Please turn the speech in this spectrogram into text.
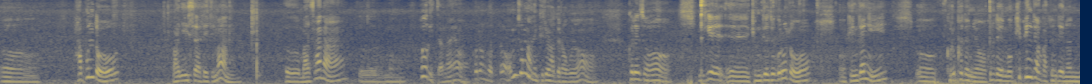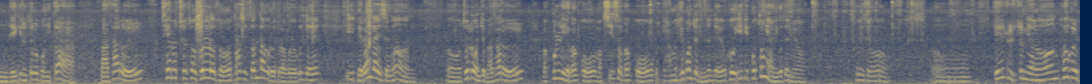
어 화분도 많이 있어야 되지만 그 마사나 그뭐흙 있잖아요. 그런 것도 엄청 많이 필요하더라고요. 그래서 이게 에, 경제적으로도 어, 굉장히 어, 그렇거든요. 근데 뭐 키핑장 같은 데는 얘기를 들어보니까 마사를 채로 쳐서 걸러서 다시 썬다 그러더라고요. 근데 이 베란다에서는 어, 저도 이제 마사를 막 분리해갖고 막 씻어갖고 그렇게 한번 해본 적 있는데요. 그 일이 보통이 아니거든요. 그래서 어, 될수 있으면 흙을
